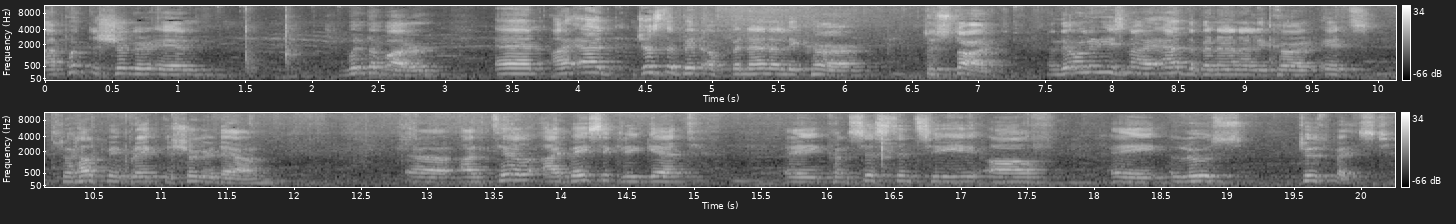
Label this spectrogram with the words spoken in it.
I put the sugar in with the butter, and I add just a bit of banana liqueur to start. And the only reason I add the banana liqueur it's to help me break the sugar down uh, until I basically get a consistency of a loose toothpaste.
